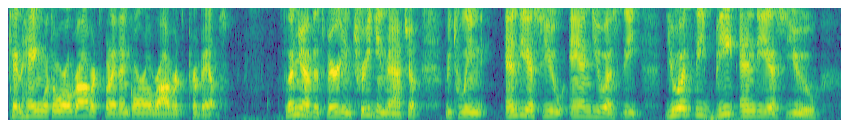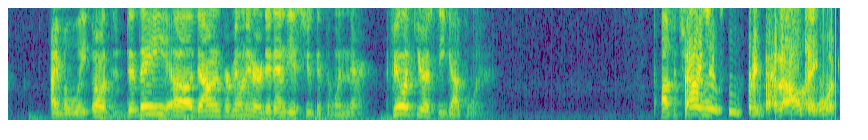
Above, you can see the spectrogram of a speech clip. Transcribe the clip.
can hang with Oral Roberts, but I think Oral Roberts prevails. Then you have this very intriguing matchup between NDSU and USD. USD beat NDSU, I believe. Oh, did they uh, down in Vermillion, or did NDSU get the win there? I feel like USD got the win. I'll have to check. Pretty bad. I'll take a look.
